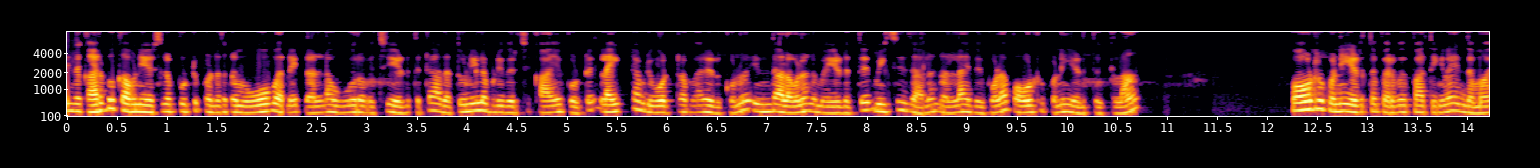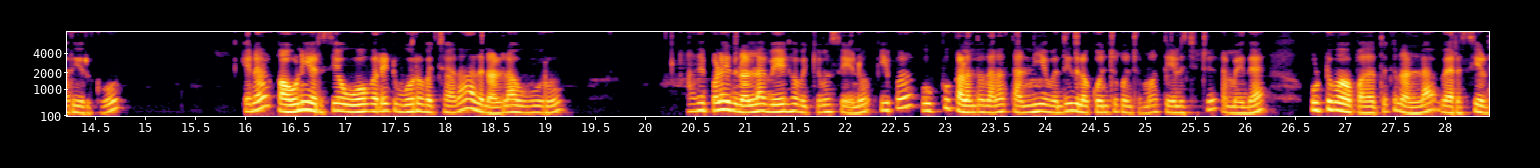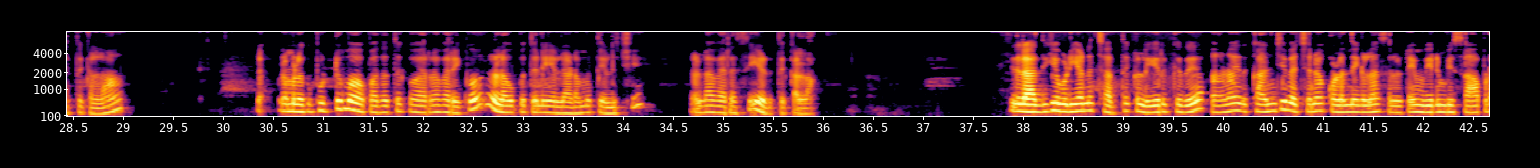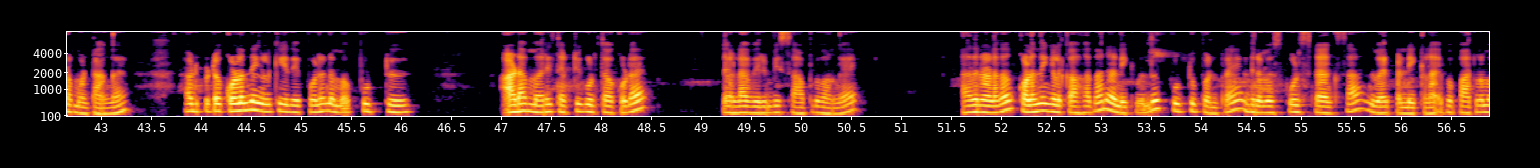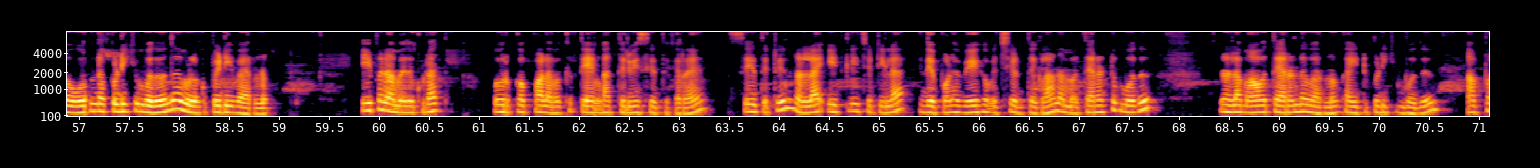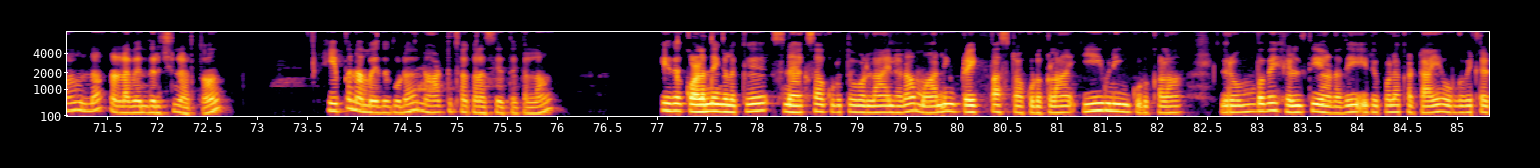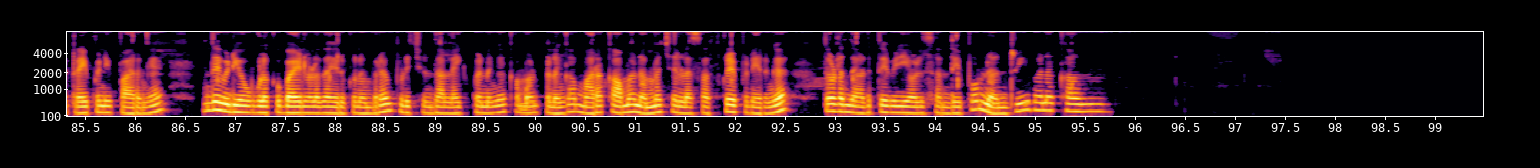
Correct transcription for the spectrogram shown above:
இந்த கருப்பு கவனி அரிசியில் புட்டு பண்ணுறதுக்கு நம்ம ஓவர் நைட் நல்லா ஊற வச்சு எடுத்துகிட்டு அதை துணியில் அப்படி விரித்து காய போட்டு லைட்டாக அப்படி ஒட்டுற மாதிரி இருக்கணும். இந்த அளவில் நம்ம எடுத்து மிக்சி ஜாரில் நல்லா இதே போல் பவுட்ரு பண்ணி எடுத்துக்கலாம். பவுட்ரு பண்ணி எடுத்த பிறகு பார்த்திங்கன்னா இந்த மாதிரி இருக்கும். ஏன்னா கவுனி அரிசியை ஓவர் நைட் ஊற வச்சா தான் அது நல்லா ஊறும். அதே போல் இது நல்லா வேக வைக்கவும் செய்யணும். இப்போ உப்பு கலந்ததான தண்ணியை வந்து இதில் கொஞ்சம் கொஞ்சமாக தெளிச்சிட்டு நம்ம இதை புட்டு மாவு பதத்துக்கு நல்லா விரசி எடுத்துக்கலாம். நம்மளுக்கு புட்டு மாவு பதத்துக்கு வர்ற வரைக்கும் நல்லா உப்பு தண்ணி எல்லா இடமும் தெளித்து நல்லா விரசி எடுத்துக்கலாம். இதில் அதிகப்படியான சத்துக்கள் இருக்குது. ஆனால் இது கஞ்சி வச்சோன்னா குழந்தைங்கள்லாம் சில டைம் விரும்பி சாப்பிட மாட்டாங்க. அப்படிப்பட்ட குழந்தைங்களுக்கு இதே போல் நம்ம புட்டு அடை மாதிரி தட்டி கொடுத்தா கூட நல்லா விரும்பி சாப்பிடுவாங்க. அதனால தான் குழந்தைங்களுக்காக தான் நான் இன்றைக்கி வந்து புட்டு பண்ணுறேன் இது நம்ம ஸ்கூல் ஸ்நாக்ஸாக இது மாதிரி பண்ணிக்கலாம். இப்போ பாருங்கள் நம்ம உருண்டை பிடிக்கும்போது வந்து நம்மளுக்கு பிடி வரணும். இப்போ நம்ம இது கூட ஒரு கப் அளவுக்கு தேங்காய் திருவி சேர்த்துக்கிறேன். சேர்த்துட்டு நல்லா இட்லி சட்டியில் இதே போல் வேக வச்சு எடுத்துக்கலாம். நம்ம திரட்டும் போது நல்லா மாவு திரண்டு வரணும் கைட்டு பிடிக்கும்போது. அப்போன்னா நல்லா வெந்துருச்சுன்னு அர்த்தம். இப்போ நம்ம இது கூட நாட்டு சர்க்கரை சேர்த்துக்கலாம்? இதை குழந்தைங்களுக்கு ஸ்நாக்ஸாக கொடுத்து விடலாம். இல்லைனா மார்னிங் பிரேக்ஃபாஸ்ட்டாக கொடுக்கலாம். ஈவினிங் கொடுக்கலாம். இது ரொம்பவே ஹெல்த்தியானது. இது போல் கட்டாயம் உங்கள் வீட்டில் ட்ரை பண்ணி பாருங்கள் இந்த வீடியோ உங்களுக்கு பயனுள்ளதாக இருக்கும் நம்புகிறேன் பிடிச்சிருந்தால் லைக் பண்ணுங்கள் கமெண்ட் பண்ணுங்கள் மறக்காமல் நம்ம சேனலை சப்ஸ்கிரைப் பண்ணிடுங்க தொடர்ந்து அடுத்த வீடியோவில் சந்திப்போம். நன்றி வணக்கம்.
